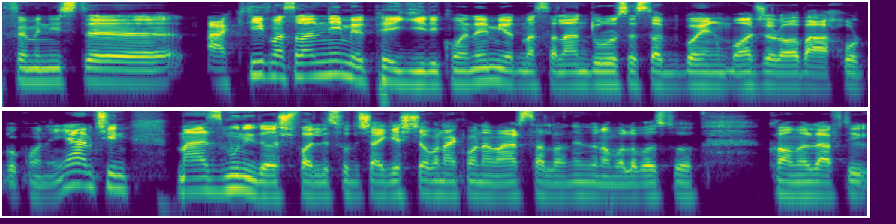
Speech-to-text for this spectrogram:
فمینیست اکتیو مثلا نمیاد پیگیری کنه نمیاد مثلا درست حسابی با این ماجرا برخورد بکنه؟ یه همچین مضمونی داشت فایل صوتش اگه اشتباه نکنم ارسلان نمی‌دونم حالا باز تو کامل رفتی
